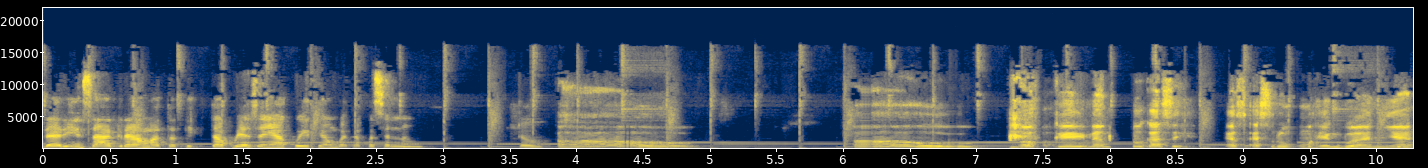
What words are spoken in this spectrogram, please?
dari Instagram atau TikTok biasanya aku itu yang buat aku seneng tuh Oh. Oh. Oke, nanti aku kasih SS rumah yang banyak.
